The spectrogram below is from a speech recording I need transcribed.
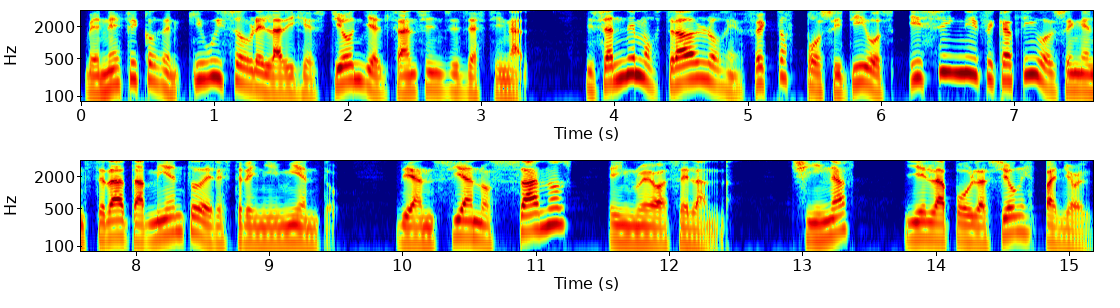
benéficos del kiwi sobre la digestión y el tránsito intestinal, y se han demostrado los efectos positivos y significativos en el tratamiento del estreñimiento de ancianos sanos en Nueva Zelanda, China y en la población española,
